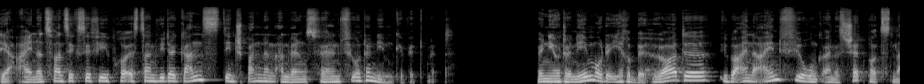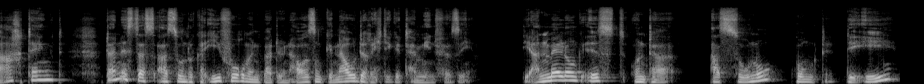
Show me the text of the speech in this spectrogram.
Der 21. Februar ist dann wieder ganz den spannenden Anwendungsfällen für Unternehmen gewidmet. Wenn Ihr Unternehmen oder Ihre Behörde über eine Einführung eines Chatbots nachdenkt, dann ist das Asono KI Forum in Bad Oeynhausen genau der richtige Termin für Sie. Die Anmeldung ist unter asono.de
